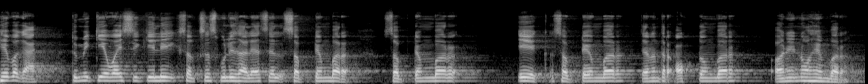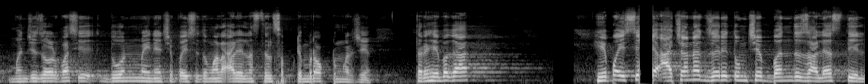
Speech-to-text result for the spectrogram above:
हे बघा तुम्ही के वाय सी केली सक्सेसफुली झाले असेल सप्टेंबर सप्टेंबर एक सप्टेंबर त्यानंतर ऑक्टोंबर आणि नोव्हेंबर म्हणजे जवळपास हे दोन महिन्याचे पैसे तुम्हाला आले नसतील सप्टेंबर ऑक्टोबरचे. तर हे बघा हे पैसे अचानक जरी तुमचे बंद झाले असतील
